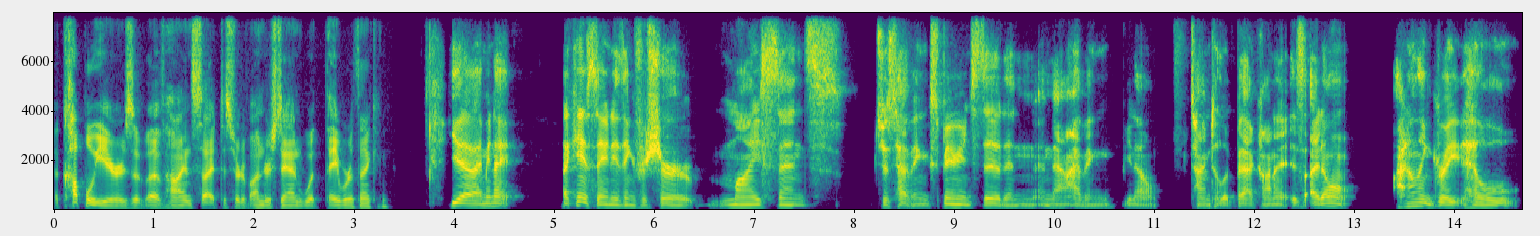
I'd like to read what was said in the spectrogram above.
a couple years of, of hindsight to sort of understand what they were thinking? Yeah, I mean, I I can't say anything for sure. My sense, just having experienced it and and now having you know time to look back on it is I don't I don't think Great Hill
